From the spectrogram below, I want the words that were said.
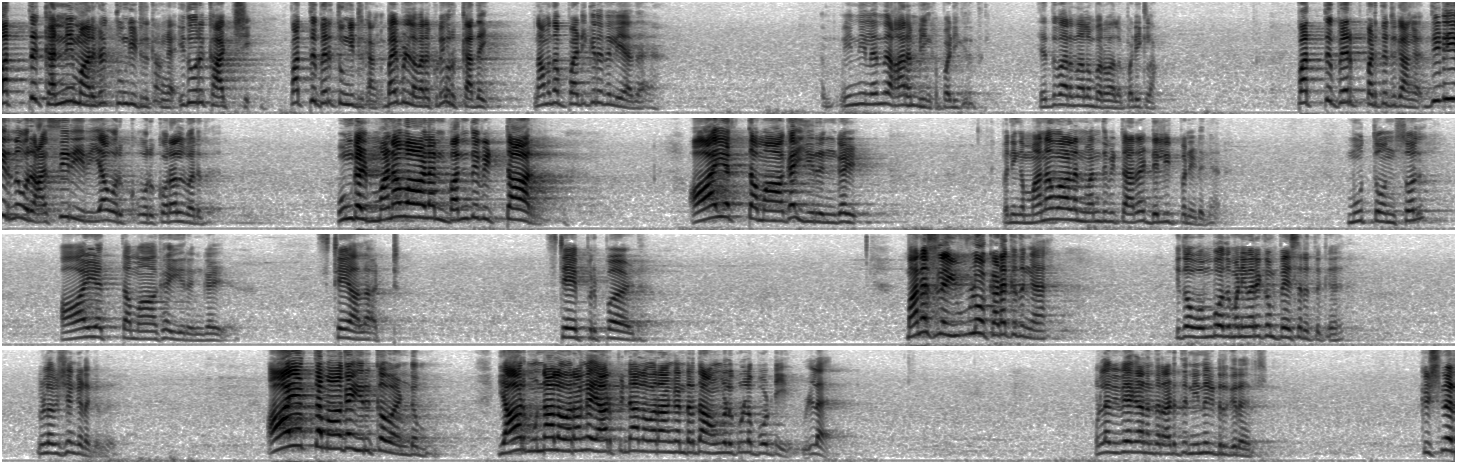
பத்து கன்னிமார்கள் தூங்கிட்டு இருக்காங்க இது ஒரு காட்சி. பத்து பேர் தூங்கிட்டு இருக்காங்க பைபிளில் வரக்கூடிய ஒரு கதை. நாம தான் படிக்கிறது இல்லையா அதை? இன்னிலேருந்து ஆரம்பிங்க படிக்கிறது. எதுவாக இருந்தாலும் பரவாயில்ல படிக்கலாம். பத்து பேர் படுத்துட்டு இருக்காங்க திடீர்னு ஒரு அசிரீரியா ஒரு ஒரு குரல் வருது. உங்கள் மணவாளன் வந்து விட்டார் ஆயத்தமாக இருங்கள். இப்போ நீங்கள் மணவாளன் வந்து விட்டாரை டெலீட் பண்ணிடுங்க. மூத்தோன் சொல் ஆயத்தமாக இருங்கள். ஸ்டே அலர்ட் ஸ்டே ப்ரிப்பேர்டு மனசுல இவ்வளோ கிடக்குதுங்க. இதோ ஒம்பது மணி வரைக்கும் பேசுறதுக்கு இவ்வளோ விஷயம் கிடக்குது. ஆயத்தமாக இருக்க வேண்டும். யார் முன்னால வராங்க யார் பின்னால வராங்கன்றது அவங்களுக்குள்ள போட்டி உள்ள. உள்ள விவேகானந்தர் அடுத்து நின்றுக்கிட்டு இருக்கிறார். கிருஷ்ணர்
